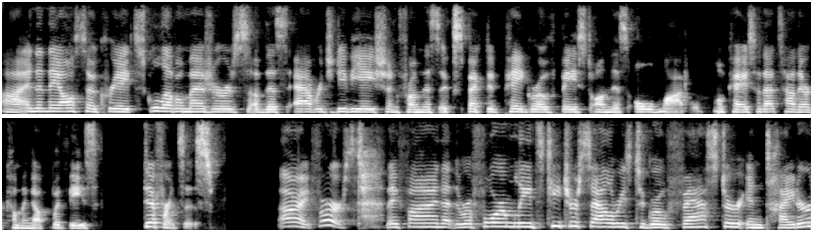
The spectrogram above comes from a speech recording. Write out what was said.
Uh, and then they also create school level measures of this average deviation from this expected pay growth based on this old model. Okay, so that's how they're coming up with these differences. All right, first, they find that the reform leads teacher salaries to grow faster in tighter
